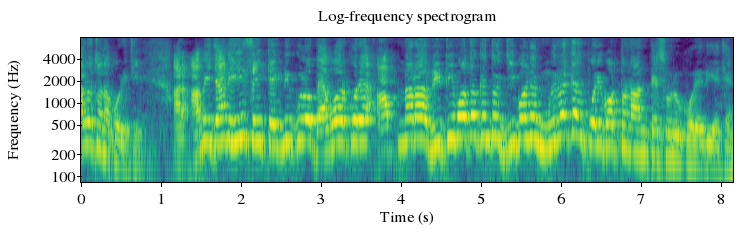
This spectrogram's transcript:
আলোচনা করেছি। আর আমি জানি সেই টেকনিকগুলো ব্যবহার করে আপনারা রীতিমতো কিন্তু জীবনে মিরাকেল পরিবর্তন আনতে শুরু করে দিয়েছেন।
